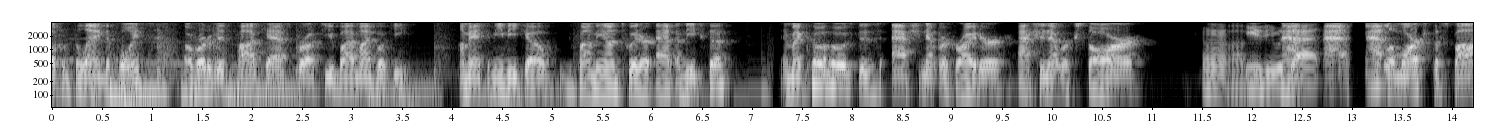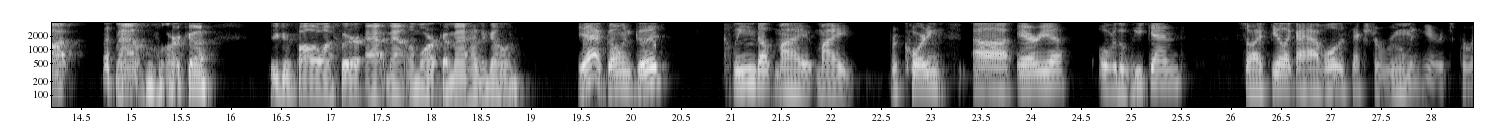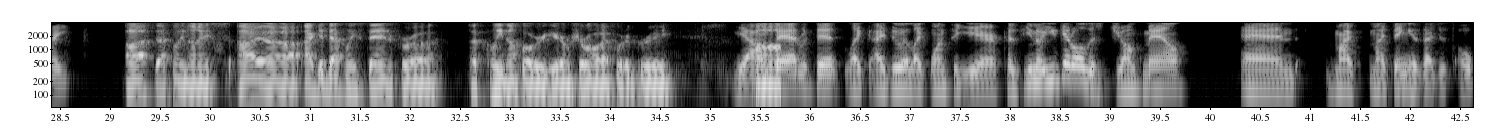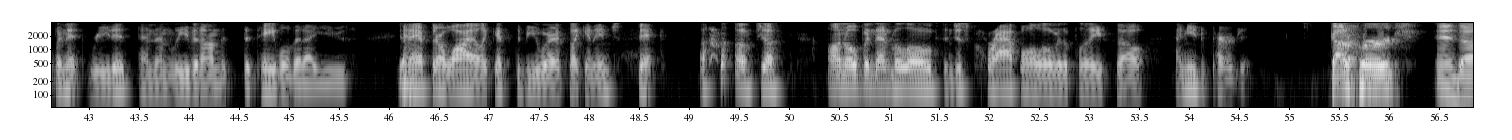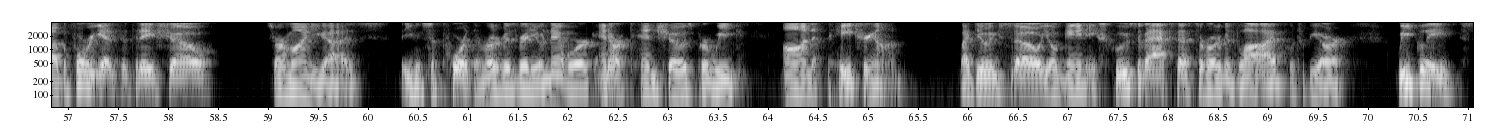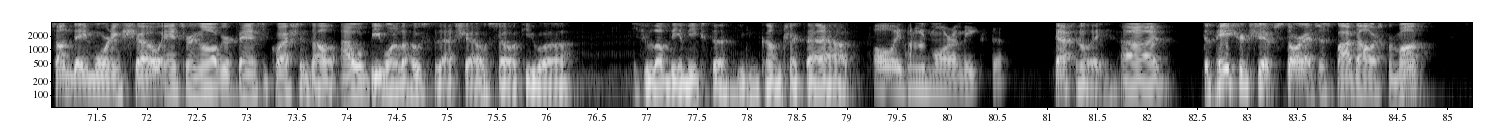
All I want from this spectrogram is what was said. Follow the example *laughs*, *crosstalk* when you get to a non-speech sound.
Welcome to Laying the Points, a RotoViz podcast brought to you by MyBookie. I'm Anthony Amico. You can find me on Twitter at Amicsta. And my co-host is Action Network writer, Action Network star. Mm, easy with Matt, that. Matt, Matt Lamarck's the spot. *laughs* Matt LaMarca. You can follow on Twitter at Matt LaMarca. Matt, how's it going? Yeah, going good. Cleaned up my my recording uh, area over the weekend, so I feel like I have all this extra room in here. It's great. Oh, that's definitely nice. I uh, I could definitely stand for a, a cleanup over here. I'm sure my wife would agree. Yeah, I'm Uh, bad with it. Like I do it like once a year because you know you get all this junk mail, and my my thing is I just open it, read it, and then leave it on the, the table that I use. And after a while, it gets to be where it's like an inch thick *laughs* of just unopened envelopes and just crap all over the place. So I need to purge it. Got to purge. And uh, before we get into today's show, just to remind you guys that you can support the RotoViz Radio Network and our 10 shows per week on Patreon. By doing so, you'll gain exclusive access to RotoViz Live, which will be our weekly Sunday morning show answering all of your fantasy questions. I'll I will be one of the hosts of that show. So if you uh if you love the Amicsta, you can come check that out. Always need more Amicsta. Definitely. Uh, the patronships start at just five dollars per month,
